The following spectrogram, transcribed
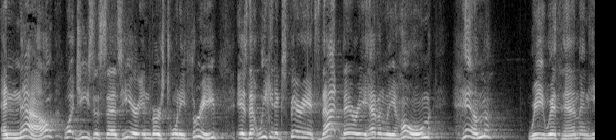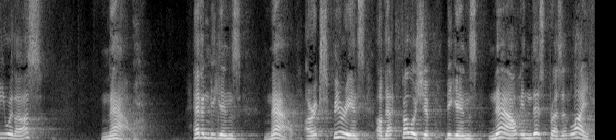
And now, what Jesus says here in verse 23 is that we can experience that very heavenly home, Him, we with Him, and He with us, now. Heaven begins now. Our experience of that fellowship begins now in this present life.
